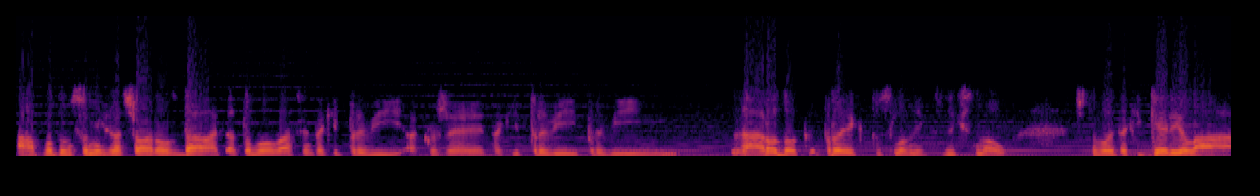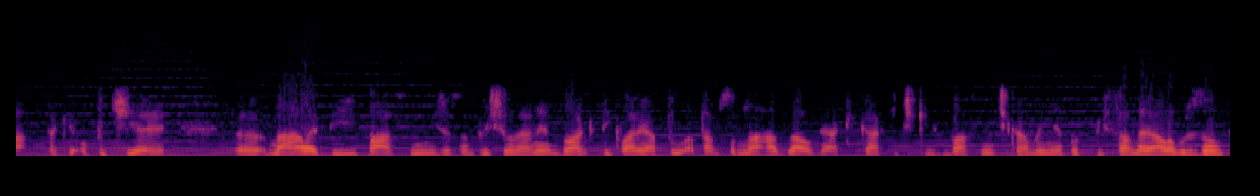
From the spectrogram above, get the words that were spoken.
a potom som ich začal rozdávať. A to bol vlastne taký prvý, akože taký prvý, prvý zárodok projektu Slovník cudzích snov. Že to boli také gerila, také opičie, E, nálety básni, že som prišiel ja neviem, do antikvariatu a tam som nahádzal nejaké kartičky s básničkami nepodpísané, alebo že som e,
